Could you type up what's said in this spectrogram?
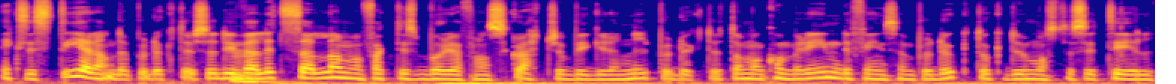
existerande produkter. Så det är mm. väldigt sällan man faktiskt börjar från scratch och bygger en ny produkt. Utan man kommer in, det finns en produkt och du måste se till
